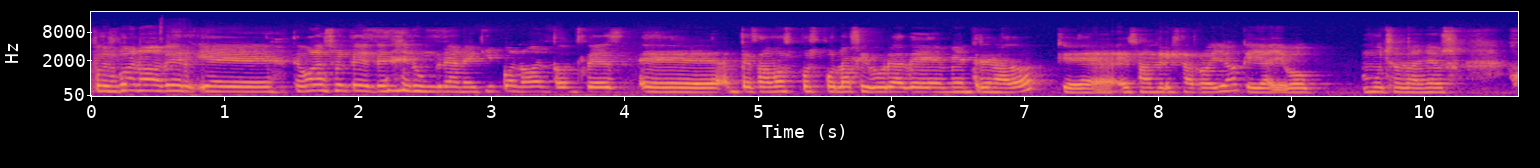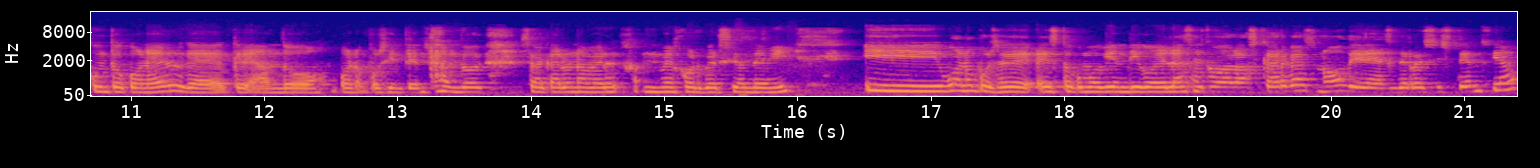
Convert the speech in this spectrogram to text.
Pues bueno, a ver, eh, tengo la suerte de tener un gran equipo, ¿no? Entonces eh, empezamos pues por la figura de mi entrenador, que es Andrés Arroyo, que ya llevo muchos años junto con él, creando, bueno, pues intentando sacar una mejor versión de mí. Y bueno, pues eh, esto, como bien digo, él hace todas las cargas, ¿no? De resistencia.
